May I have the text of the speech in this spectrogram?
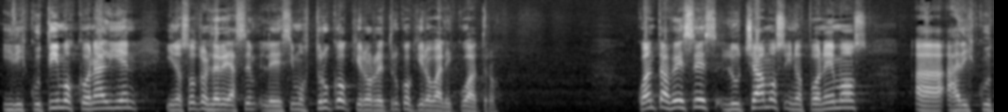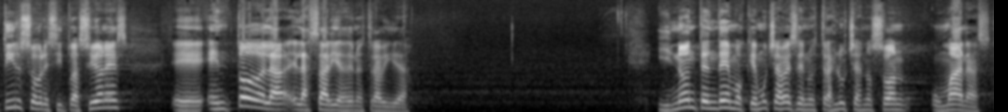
y discutimos con alguien y nosotros le, decimos truco, quiero retruco, quiero vale cuatro? ¿Cuántas veces luchamos y nos ponemos a, discutir sobre situaciones eh, en todas las áreas de nuestra vida? Y no entendemos que muchas veces nuestras luchas no son humanas,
